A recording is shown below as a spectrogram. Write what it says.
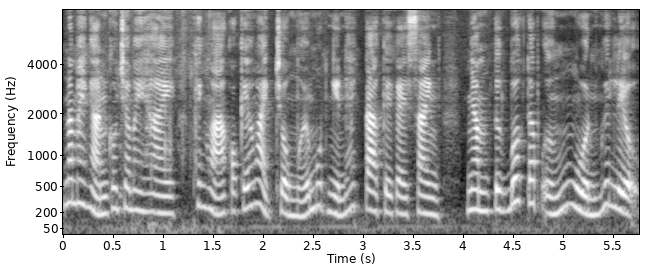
Năm 2022, Thanh Hóa có kế hoạch trồng mới 1.000 ha cây gai xanh nhằm từng bước đáp ứng nguồn nguyên liệu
